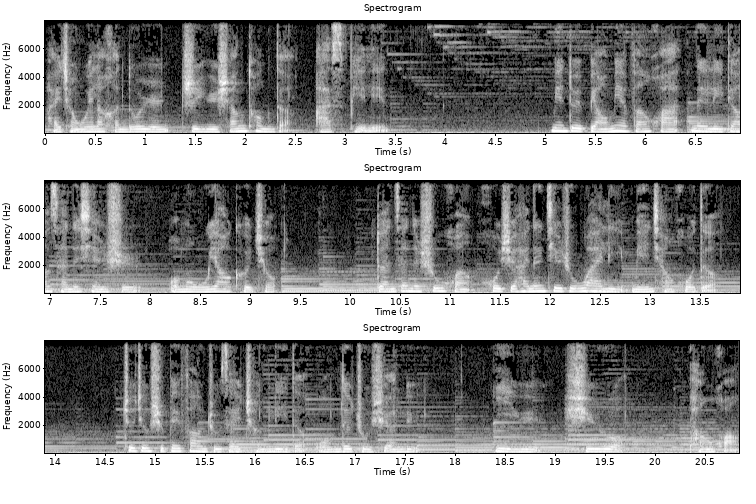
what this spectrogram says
还成为了很多人治愈伤痛的。阿司匹林。面对表面繁华、内力凋残的现实，我们无药可救。短暂的舒缓，或许还能借助外力勉强获得。这就是被放逐在城里的我们的主旋律：抑郁、虚弱、彷徨。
